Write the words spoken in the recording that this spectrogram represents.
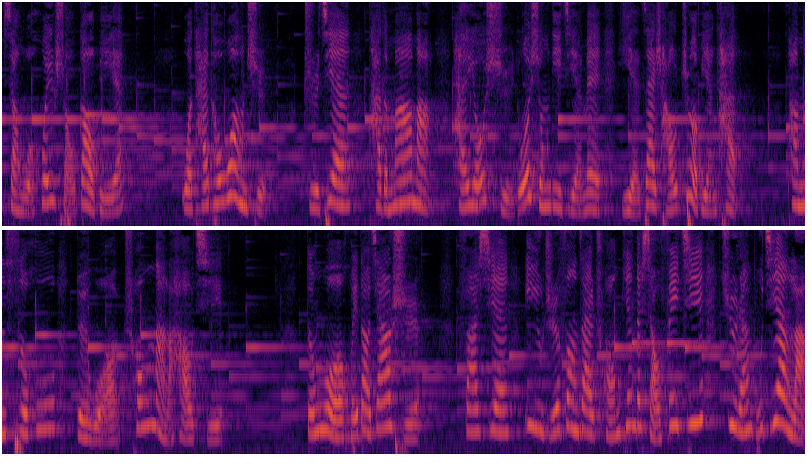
向我挥手告别。我抬头望去，只见他的妈妈还有许多兄弟姐妹也在朝这边看，他们似乎对我充满了好奇。等我回到家时，发现一直放在床边的小飞机居然不见了，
